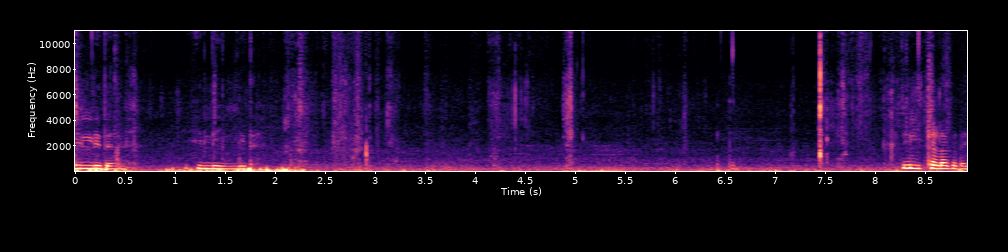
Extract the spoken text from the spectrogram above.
ಇಲ್ಲಿದೆ. ಇಲ್ಲಿ ಇಲ್ಲಿದೆ. ಇಲ್ಲಿ ಕೆಳಗಡೆ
